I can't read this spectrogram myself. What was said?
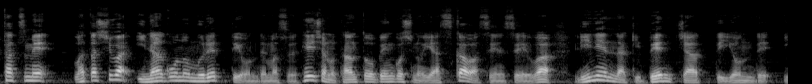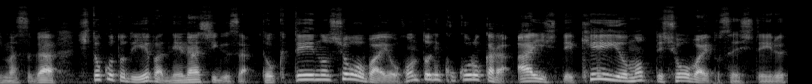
二つ目。私は稲子の群れって呼んでます。弊社の担当弁護士の安川先生は、理念なきベンチャーって呼んでいますが、一言で言えば根なし草。特定の商売を本当に心から愛して、敬意を持って商売と接している。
